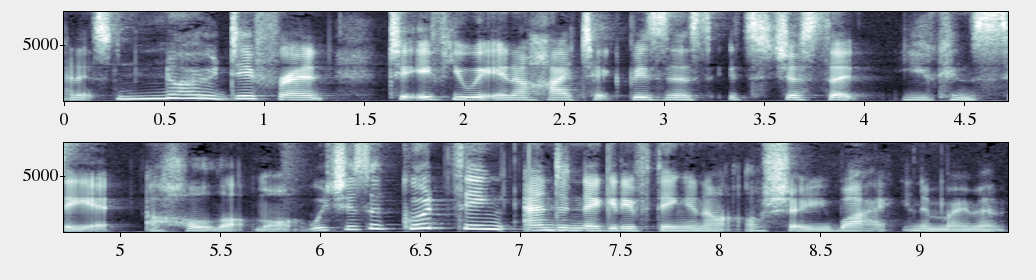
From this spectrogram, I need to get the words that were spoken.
And it's no different to if you were in a high tech business. It's just that you can see it a whole lot more, which is a good thing and a negative thing. And I'll, I'll show you why in a moment.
